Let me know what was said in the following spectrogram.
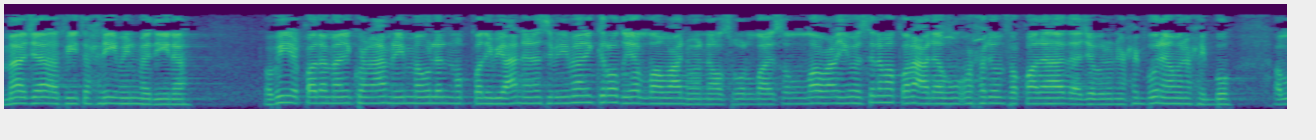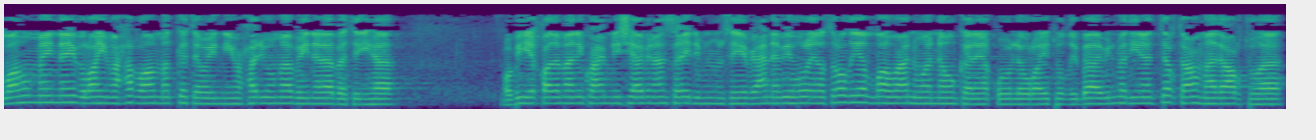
ما جاء في تحريم المدينة؟ وبه قال مالك عن عمرو مولى المطلب عن أنس بن مالك رضي الله عنه أن رسول الله صلى الله عليه وسلم طلع له أحد فقال هذا جبل يحبنا ونحبه اللهم إن إبراهيم حرم مكة وإني يحرم ما بين لابتيها. وبه قال مالك عن ابن شهاب عن سعيد بن المسيب عن أبي هريرة رضي الله عنه أنه كان يقول لو رأيت الظباء بالمدينة ترتع ما ذعرتها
